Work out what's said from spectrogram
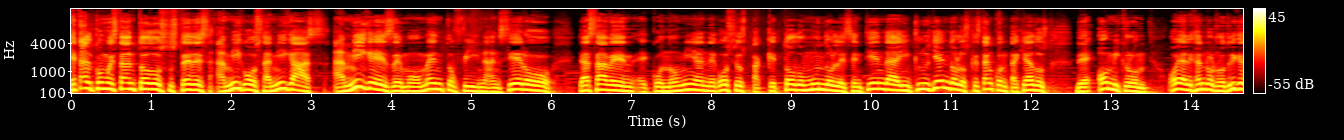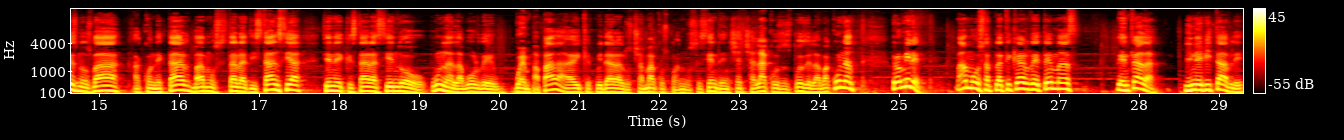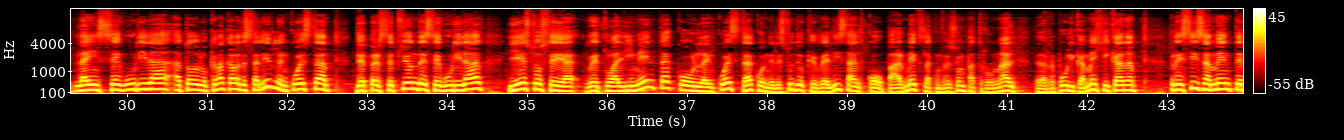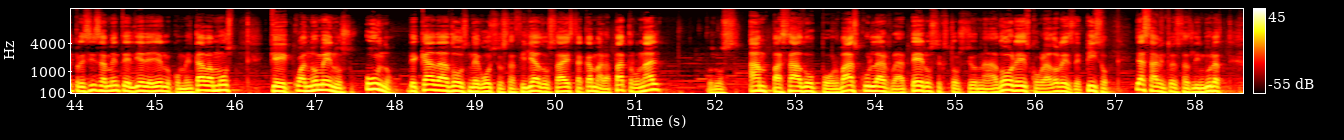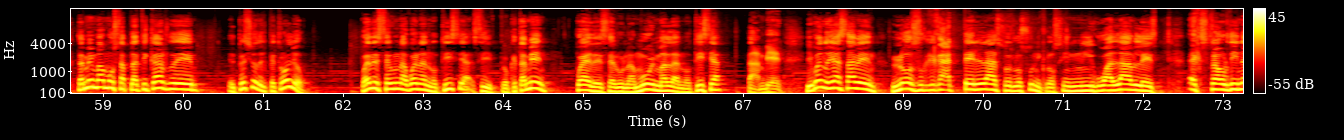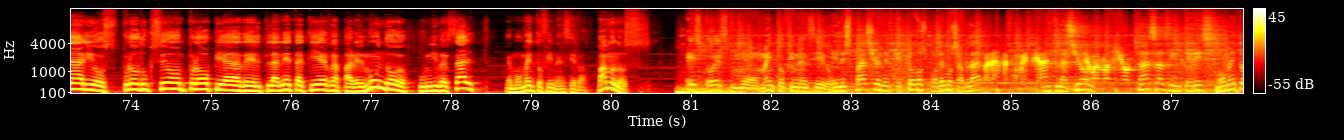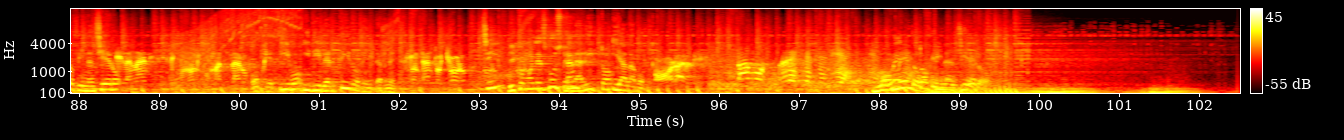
¿Qué tal? ¿Cómo están todos ustedes, amigos, amigas, amigues de Momento Financiero? Ya saben, economía, negocios, para que todo mundo les entienda, incluyendo los que están contagiados de Omicron. Hoy Alejandro Rodríguez nos va a conectar, vamos a estar a distancia, tiene que estar haciendo una labor de buen papá, hay que cuidar a los chamacos cuando se sienten chachalacos después de la vacuna. Pero mire, vamos a platicar de temas de entrada, inevitable, la inseguridad a todo lo que va. Acaba de salir la encuesta de percepción de seguridad y esto se retroalimenta con la encuesta, con el estudio que realiza el Coparmex, la Confederación Patronal de la República Mexicana. Precisamente, precisamente el día de ayer lo comentábamos, que cuando menos uno de cada dos negocios afiliados a esta Cámara Patronal pues los han pasado por básculas, rateros, extorsionadores, cobradores de piso. Ya saben todas estas linduras. También vamos a platicar de el precio del petróleo. Puede ser una buena noticia, sí, pero que también puede ser una muy mala noticia, también. Y bueno, ya saben, los gatelazos, los únicos, los inigualables, extraordinarios, producción propia del planeta Tierra para el mundo universal de momento financiero. Vámonos. Esto es Momento Financiero. El espacio en el que todos podemos hablar. Balanza comercial. Inflación. Evaluación. Tasas de interés. Momento Financiero. El análisis económico más claro. Objetivo y divertido de Internet. Sin tanto choro. Sí. Y como les gusta. Peladito y a la boca. Órale. Vamos, réjete bien. Momento Financiero.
